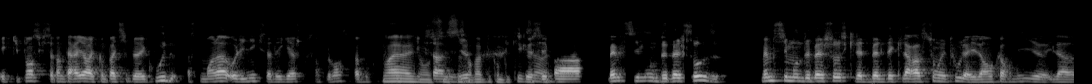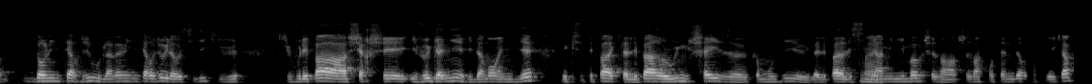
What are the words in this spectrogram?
et que tu penses que cet intérieur est compatible avec Wood, à ce moment-là, Olynyk, ça dégage tout simplement. C'est pas beaucoup plus Ouais, compliqué non, que ça yeux. sera pas plus compliqué que que ça. c'est ouais. pas, même s'il montre de belles choses, même s'il montre de belles choses, qu'il a de belles déclarations et tout, là, il a encore dit, euh, il a dans l'interview, la même interview, il a aussi dit qu'il qu'il voulait pas chercher, il veut gagner évidemment en NBA, mais que c'était pas, qu'il allait pas ring chase, euh, comme on dit, il allait pas aller signer Ouais. un minimum chez un, chez un contender dans tous les cas.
